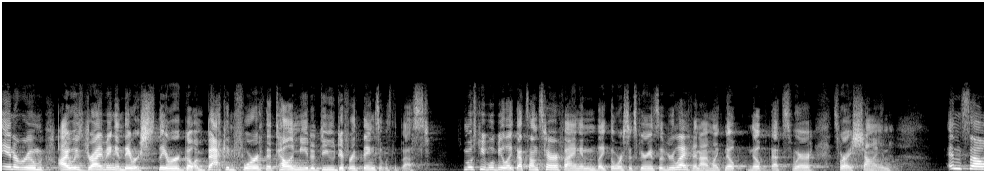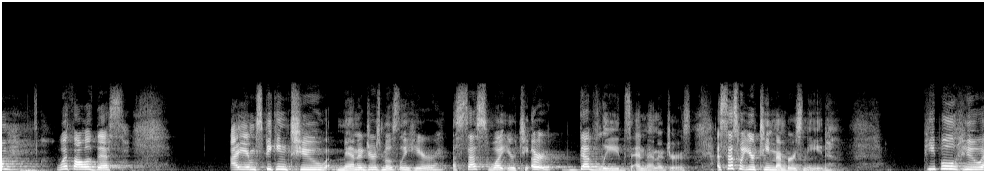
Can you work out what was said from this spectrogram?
In a room, I was driving and they were, they were going back and forth at telling me to do different things. It was the best. Most people would be like, that sounds terrifying and like the worst experience of your life. And I'm like, nope, nope, that's where, that's where I shine. And so with all of this, I am speaking to managers mostly here. Assess what your team, or dev leads and managers, assess what your team members need. People who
